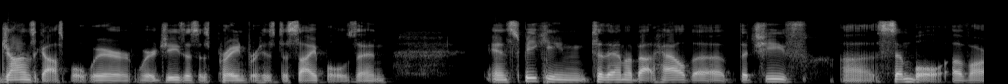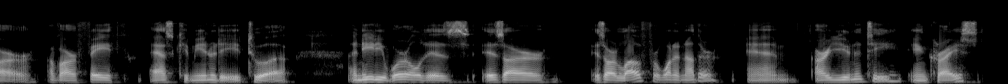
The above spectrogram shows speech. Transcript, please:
John's Gospel, where where Jesus is praying for his disciples and and speaking to them about how the the chief uh, symbol of our of our faith as community to a a needy world is is our is our love for one another and our unity in Christ.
